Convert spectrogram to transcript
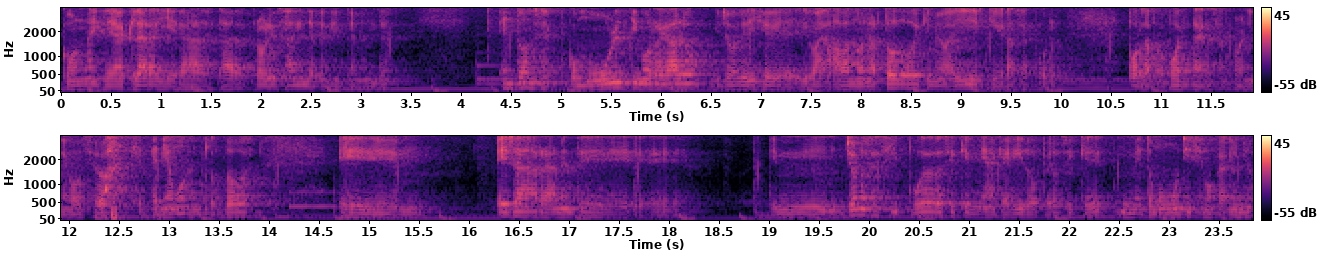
con una idea clara y era de estar, progresar independientemente. Entonces, como último regalo, yo le dije que iba a abandonar todo y que me va a ir, que gracias por, por la propuesta, gracias por el negocio que teníamos entre los dos. Eh, ella realmente, eh, yo no sé si puedo decir que me ha querido, pero sí que me tomó muchísimo cariño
